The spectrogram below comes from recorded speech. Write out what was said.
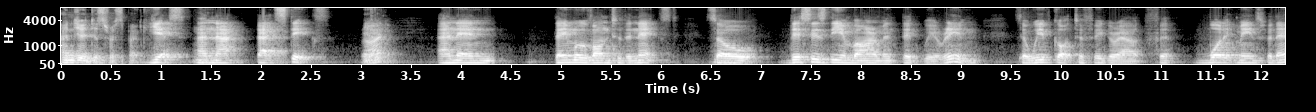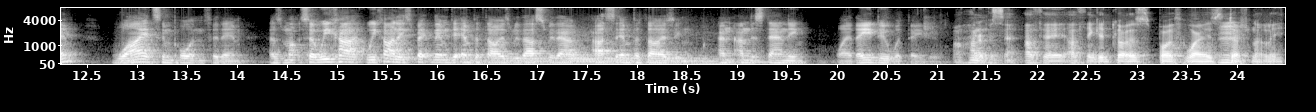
And you're disrespectful. yes and that that sticks right and then they move on to the next so this is the environment that we're in so we've got to figure out for what it means for them why it's important for them as much so we can't we can't expect them to empathize with us without us empathizing and understanding why they do what they do hundred percent. I think I think it goes both ways, definitely.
